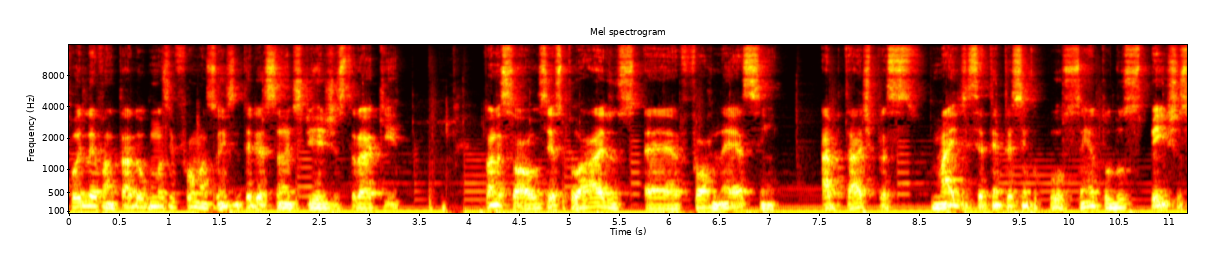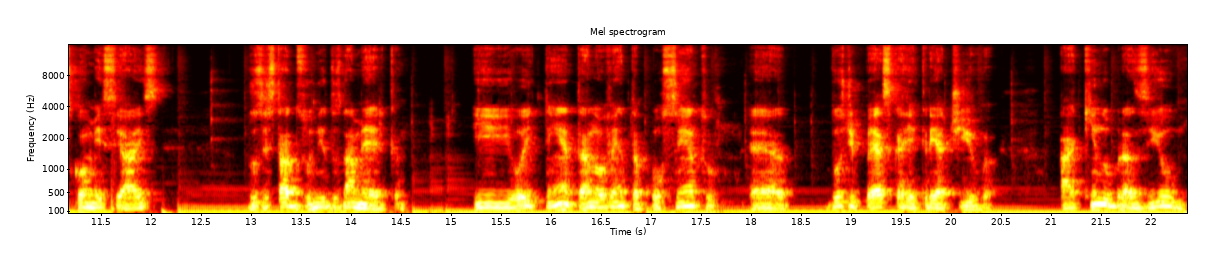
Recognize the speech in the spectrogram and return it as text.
foi levantado algumas informações interessantes de registrar aqui. Então, olha só, os estuários é, fornecem habitat para mais de 75% dos peixes comerciais dos Estados Unidos da América e 80 a 90% é, dos de pesca recreativa. Aqui no Brasil,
